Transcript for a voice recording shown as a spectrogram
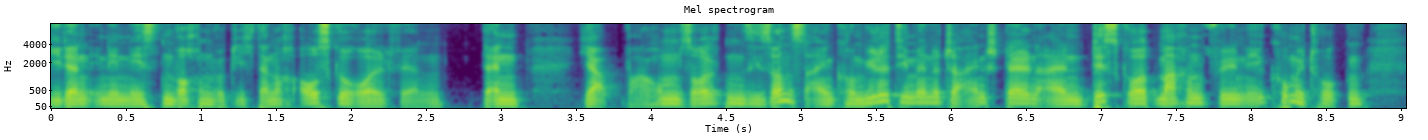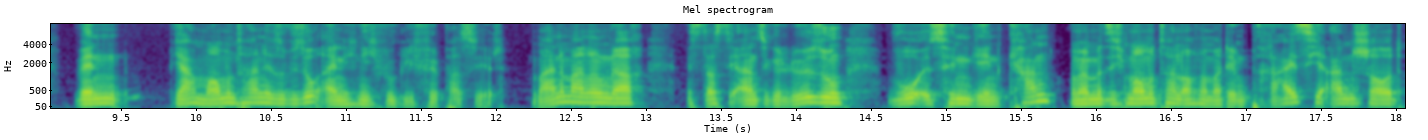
die dann in den nächsten Wochen wirklich dann noch ausgerollt werden. Denn ja, warum sollten sie sonst einen Community Manager einstellen, einen Discord machen für den Ecomi-Token, wenn ja momentan ja sowieso eigentlich nicht wirklich viel passiert? Meiner Meinung nach ist das die einzige Lösung, wo es hingehen kann. Und wenn man sich momentan auch nochmal den Preis hier anschaut,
